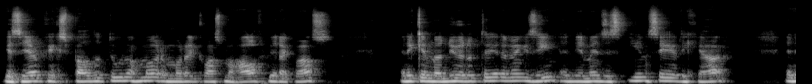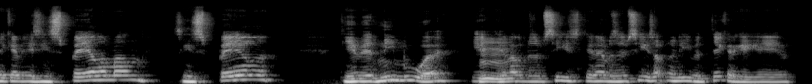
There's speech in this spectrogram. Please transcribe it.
Je zei ook, ik speelde toen nog maar, maar ik was maar half wie dat ik was. En ik heb daar nu een optreden van gezien en die mens is 71 jaar. En ik heb die zien spelen, man. Zien spelen. Die weer niet moe, hè. Die, die, Mhm. hebben ze precies, die hebben ze precies ook een tikker gegeven.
